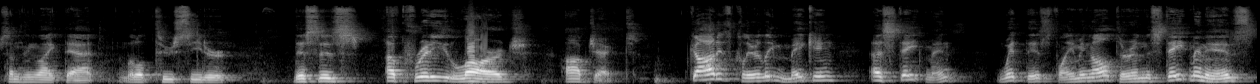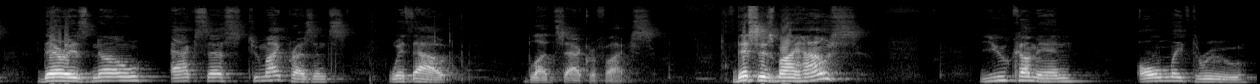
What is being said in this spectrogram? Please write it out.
something like that, a little two seater. This is a pretty large object. God is clearly making a statement with this flaming altar, and the statement is there is no access to my presence without blood sacrifice. This is my house. You come in only through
